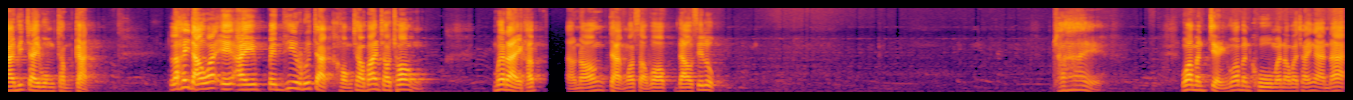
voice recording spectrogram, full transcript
งานวิจัยวงจำกัด แล้วให้เดาว่า AI เป็นที่รู้จักของชาวบ้านชาวช่อง เมื่อไหร่ครับเอาน้องจากมสวเดาสิลูก ใช่ ว่ามันเจ๋งว่ามันคูลมันเอามาใช้งานได้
